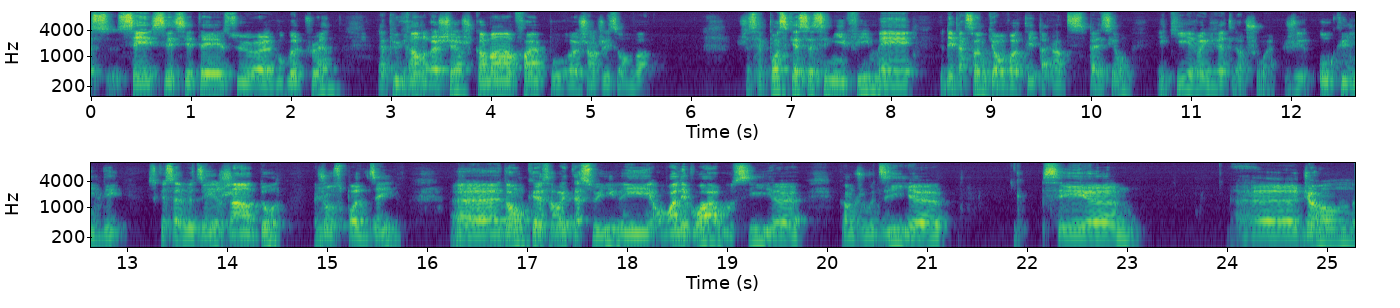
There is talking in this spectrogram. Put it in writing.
c'était sur Google Trend, la plus grande recherche, comment faire pour changer son vote. Je ne sais pas ce que ça signifie, mais il y a des personnes qui ont voté par anticipation et qui regrettent leur choix. J'ai aucune idée ce que ça veut dire. J'en doute, mais j'ose pas le dire. Euh, donc, ça va être à suivre. Et on va aller voir aussi, euh, comme je vous dis, euh, c'est John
